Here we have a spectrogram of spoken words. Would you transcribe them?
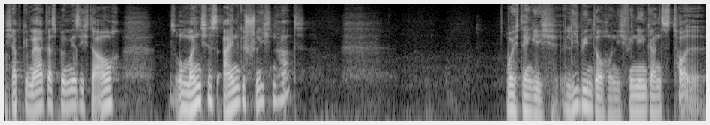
Ich habe gemerkt, dass bei mir sich da auch so manches eingeschlichen hat, wo ich denke, ich liebe ihn doch und ich finde ihn ganz toll.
